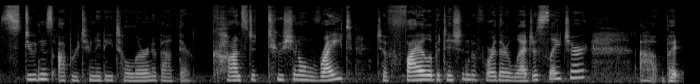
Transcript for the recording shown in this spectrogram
students' opportunity to learn about their constitutional right to file a petition before their legislature. Uh, but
